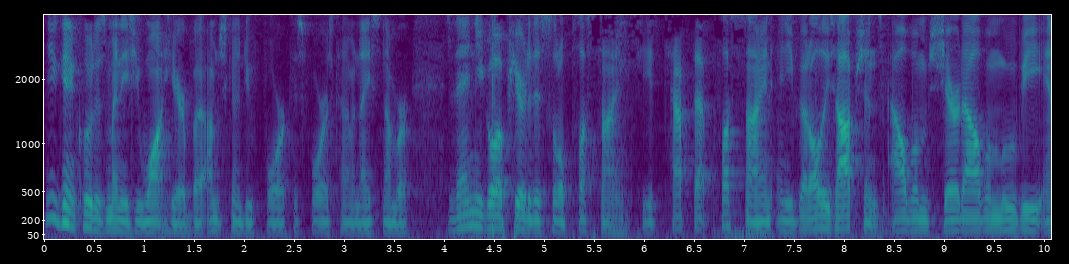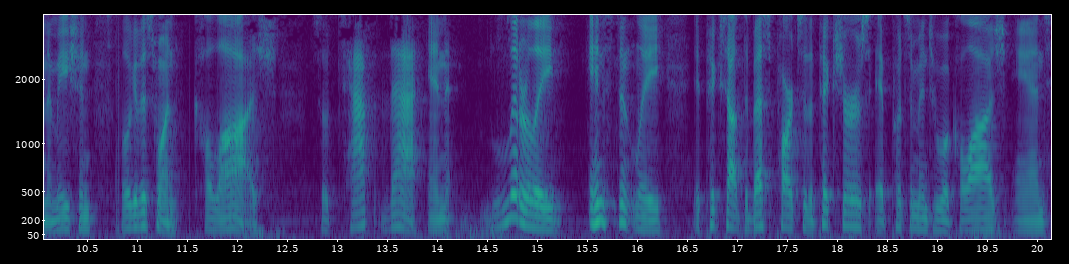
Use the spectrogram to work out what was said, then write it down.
You can include as many as you want here, but I'm just going to do four because four is kind of a nice number. Then you go up here to this little plus sign. So you tap that plus sign, and you've got all these options album, shared album, movie, animation. Look at this one collage. So tap that, and literally instantly it picks out the best parts of the pictures, it puts them into a collage, and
